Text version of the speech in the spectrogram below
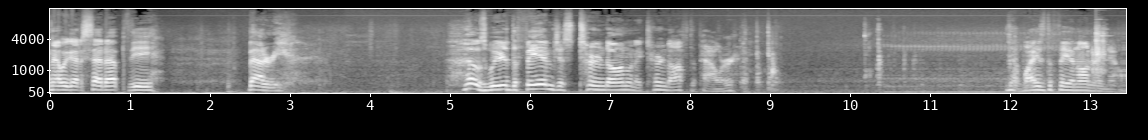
Now we gotta set up the battery. That was weird. The fan just turned on when I turned off the power. Yeah, why is the fan on right now?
